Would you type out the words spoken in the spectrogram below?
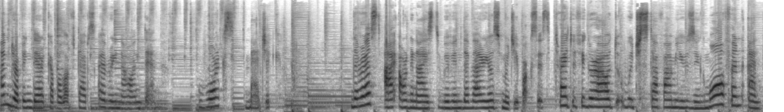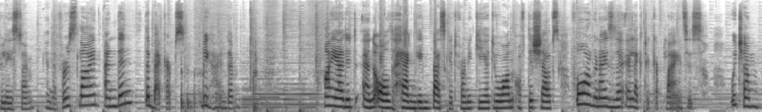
I'm dropping there a couple of tabs every now and then. Works magic. The rest I organized within the various Muji boxes. Try to figure out which stuff I'm using more often and place them in the first line and then the backups behind them. I added an old hanging basket from IKEA to one of the shelves for organize the electric appliances, which I'm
